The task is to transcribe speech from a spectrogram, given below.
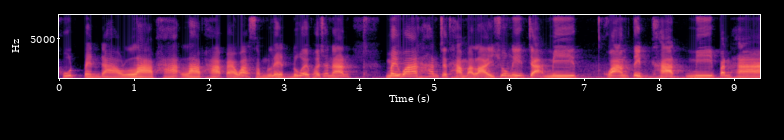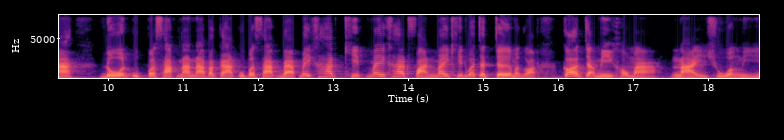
พุธเป็นดาวลาภะลาภะแปลว่าสำเร็จด้วย เพราะฉะนั้นไม่ว่าท่านจะทำอะไรช่วงนี้จะมีความติดขัดมีปัญหา โดนอุปสรรคนานาประการอุปสรรคแบบไม่คาดคิด ไม่คาดฝัน ไม่คิดว่าจะเจอมาก่อน ก็จะมีเข้ามาในช่วงนี้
